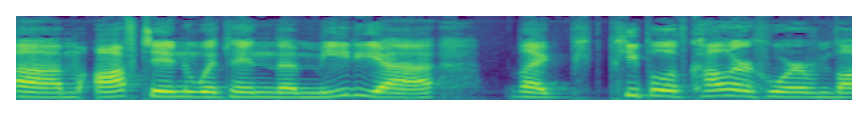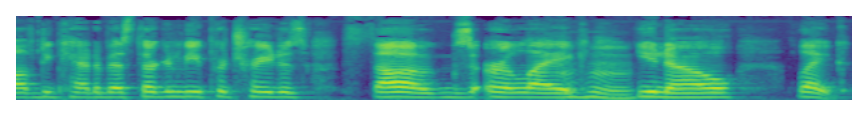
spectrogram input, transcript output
um, often within the media, like p- people of color who are involved in cannabis, they're going to be portrayed as thugs or like mm-hmm. you know like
